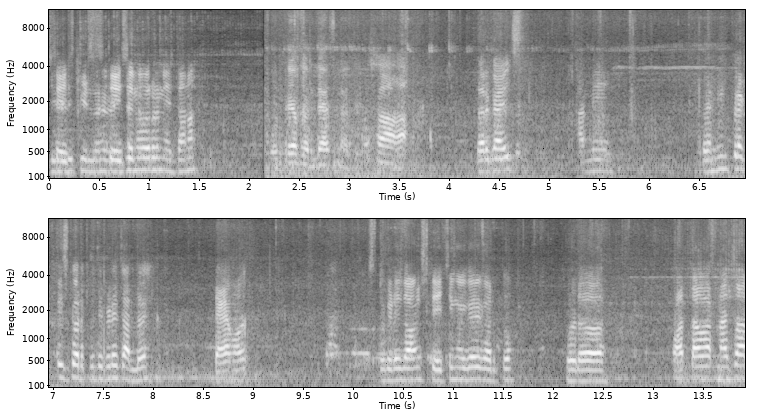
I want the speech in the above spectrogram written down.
दीड किलोमीटर. स्टेशनवरून येताना. भरल्या असणार. हा. तर काहीच आम्ही रनिंग प्रॅक्टिस करतो तिकडे चाललोय. डॅमवर तिकडे जाऊन स्ट्रेचिंग वगैरे करतो. थोडं वातावरणाचा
